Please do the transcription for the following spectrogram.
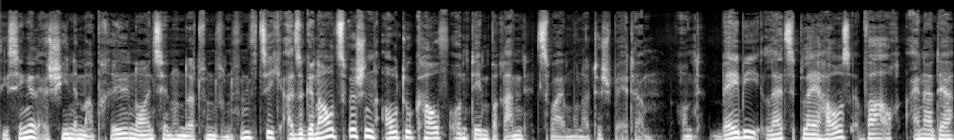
Die Single erschien im April 1955, also genau zwischen Autokauf und dem Brand zwei Monate später. Und Baby Let's Play House war auch einer der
